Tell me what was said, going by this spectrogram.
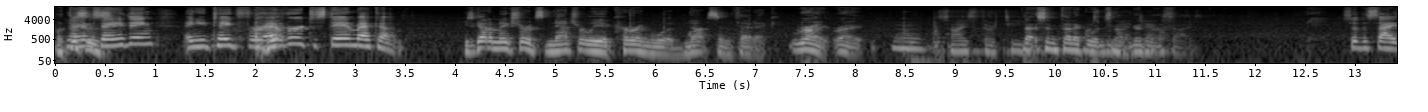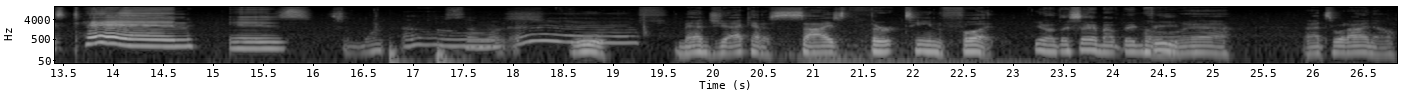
not this gonna is. say anything, and you take forever to stand back up. He's got to make sure it's naturally occurring wood, not synthetic. Right, right. Hmm. Size 13. That synthetic Must wood's be not Mad good Jack enough. size. So the size ten is Someone else. someone Ooh. Mad Jack had a size 13 foot. You know what they say about big Oh, feet. yeah. That's what I know.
